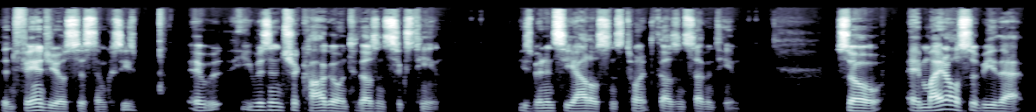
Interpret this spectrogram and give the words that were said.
than Fangio's system because he's it, he was in Chicago in 2016. He's been in Seattle since 20, 2017. So it might also be that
